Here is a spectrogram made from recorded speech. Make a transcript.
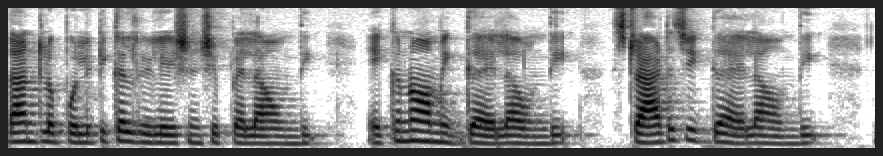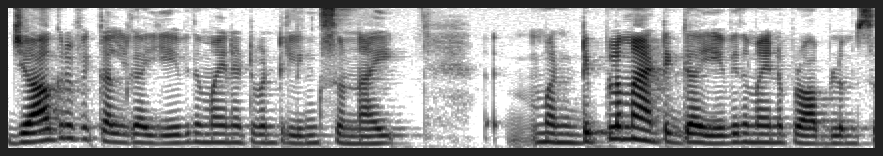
దాంట్లో పొలిటికల్ రిలేషన్షిప్ ఎలా ఉంది? ఎకనామిక్గా ఎలా ఉంది? స్ట్రాటజిక్గా ఎలా ఉంది? జాగ్రఫికల్గా ఏ విధమైనటువంటి లింక్స్ ఉన్నాయి? మన డిప్లొమాటిక్గా ఏ విధమైన ప్రాబ్లమ్స్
